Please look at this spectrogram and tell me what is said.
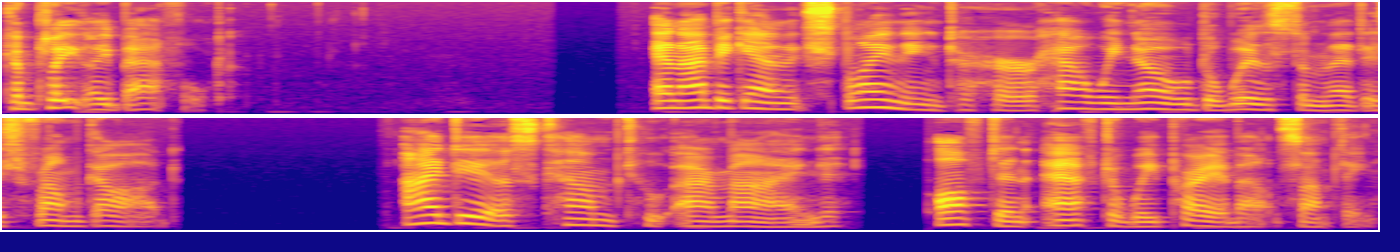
completely baffled. And I began explaining to her how we know the wisdom that is from God. Ideas come to our mind often after we pray about something.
